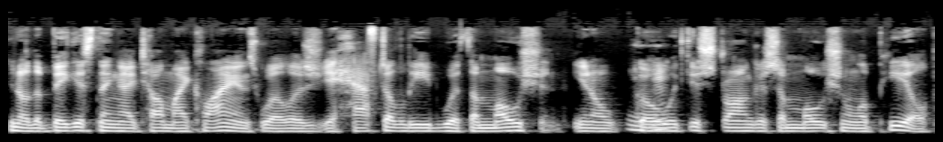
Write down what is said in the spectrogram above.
you know the biggest thing i tell my clients will is you have to lead with emotion you know mm-hmm. go with your strongest emotional appeal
